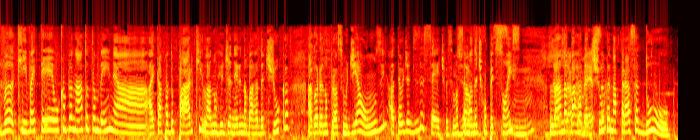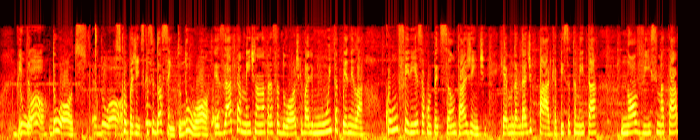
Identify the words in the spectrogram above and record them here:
Van, que vai ter o campeonato também, né? A, a etapa do parque lá no Rio de Janeiro, na Barra da Tijuca. Agora no próximo dia 11 até o dia 17. Vai ser uma Já- semana de competições sim, já- lá na já Barra da começa. Tijuca, na Praça do. Do Ó. É ó. Desculpa, gente, esqueci do acento. Do Ó. Exatamente lá na Praça do que vale muito a pena ir lá conferir essa competição, tá, gente? Que é modalidade parque. A pista também tá novíssima, tá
